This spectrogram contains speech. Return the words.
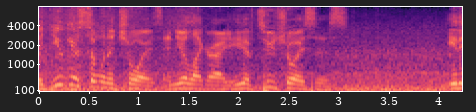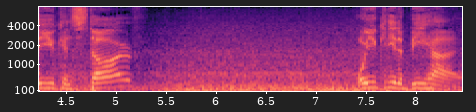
if you give someone a choice and you're like, all right, you have two choices. Either you can starve or you can eat a beehive.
